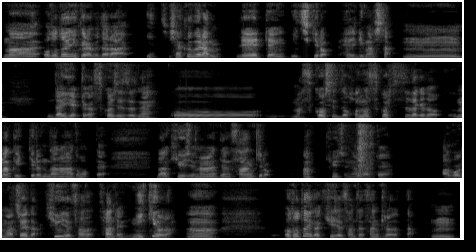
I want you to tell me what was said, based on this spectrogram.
まあ、一昨日に比べたら、100g、0.1キロ減りました。うーん。ダイエットが少しずつね、こう、まあ、少しずつ、ほんの少しずつだけど、うまくいってるんだなと思って。まあ、97.3キロ。あ ?97. 点。あ、ごめん、間違えた。93.2キロだ。うん。一昨日が93.3キロだった。うん。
